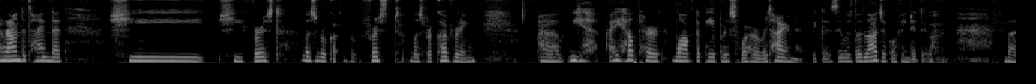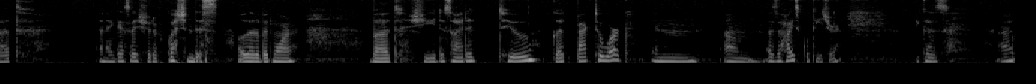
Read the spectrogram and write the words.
around the time that she she first was first was recovering uh, we I helped her walk the papers for her retirement because it was the logical thing to do. But and I guess I should have questioned this a little bit more. But she decided to get back to work in um, as a high school teacher because I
